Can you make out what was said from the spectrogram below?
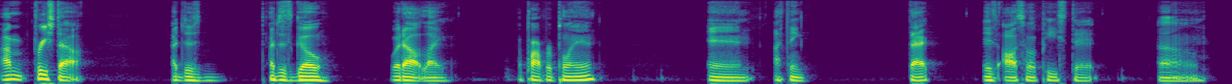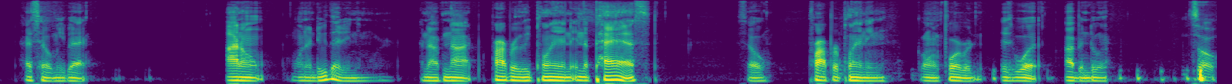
I'm freestyle. I just I just go without like a proper plan, and I think that is also a piece that um, has held me back. I don't want to do that anymore, and I've not properly planned in the past. So proper planning going forward is what I've been doing. So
